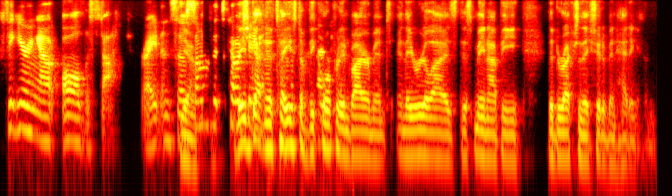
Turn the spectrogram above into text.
figuring out all the stuff. Right. And so yeah. some of it's coaching. They've gotten a taste of the corporate environment and they realize this may not be the direction they should have been heading in.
